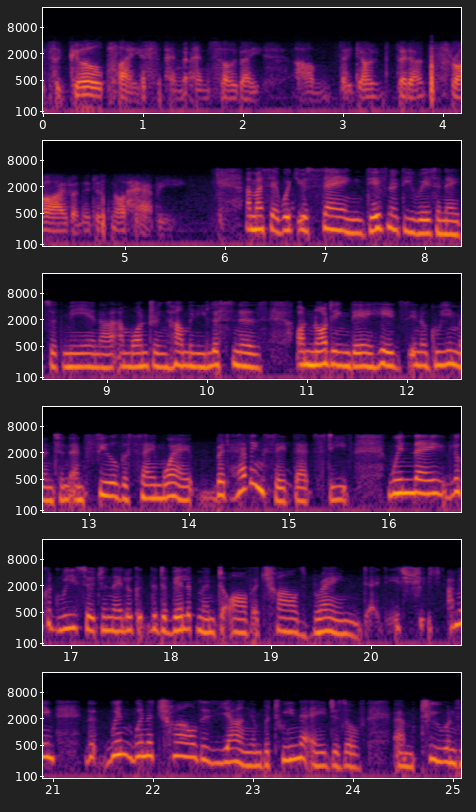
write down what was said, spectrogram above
it's a girl place, and and so they um, they don't they don't thrive and they're just not happy. I must say, what you're saying definitely resonates with me, and I, am wondering how many listeners are nodding their heads in agreement and, and feel the same way. But having said that, Steve, when they look at research and they look at the development of a child's brain, I mean, the, when when a child is young and between the ages of um, two and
